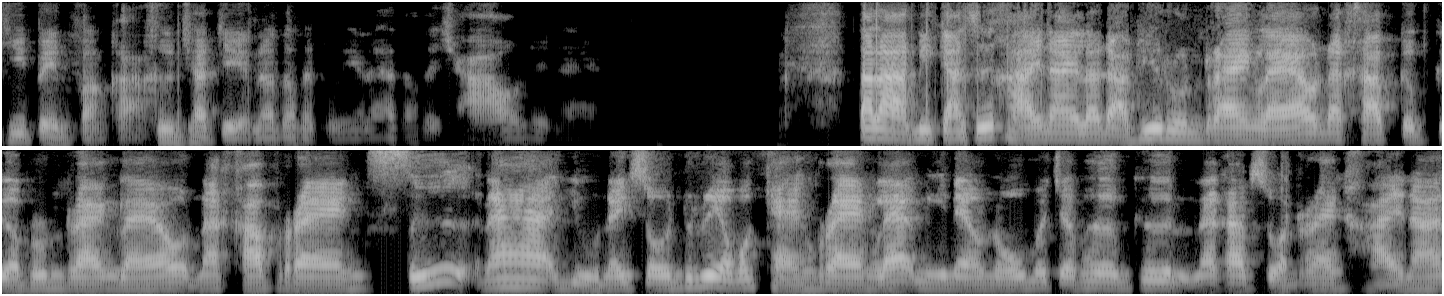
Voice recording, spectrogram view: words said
ที่เป็นฝั่งขาขึ้นชัดเจนนะตั้งแต่ตรงนี้นะตั้งแต่เช้าเลยนะ ตลาดมีการซื้อขายในระดับที่รุนแรงแล้วนะครับ เกือบเกือบรุนแรงแล้วนะครับ แรงซื้อนะฮะอยู่ในโซนที่เรียกว่าแข็งแรงและมีแนวโน้มว่าจะเพิ่มขึ้นนะครับ ส่วนแรงขายนั้น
